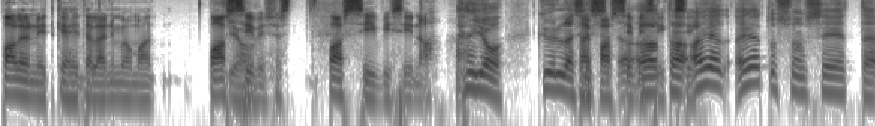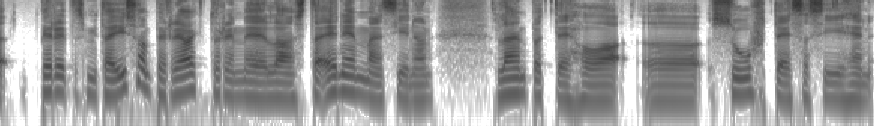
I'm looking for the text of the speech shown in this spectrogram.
paljon niitä kehitellään nimenomaan passiivisina. Joo, kyllä. Tai siis, aj- ajatus on se, että periaatteessa mitä isompi reaktori meillä on, sitä enemmän siinä on lämpötehoa ö, suhteessa siihen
